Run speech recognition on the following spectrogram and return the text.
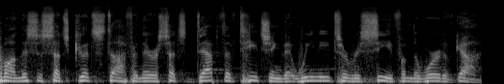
Come on, this is such good stuff, and there is such depth of teaching that we need to receive from the Word of God.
